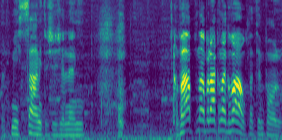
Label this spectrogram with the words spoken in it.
Tak miejscami to się zieleni. Wapna brak na gwałt na tym polu.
